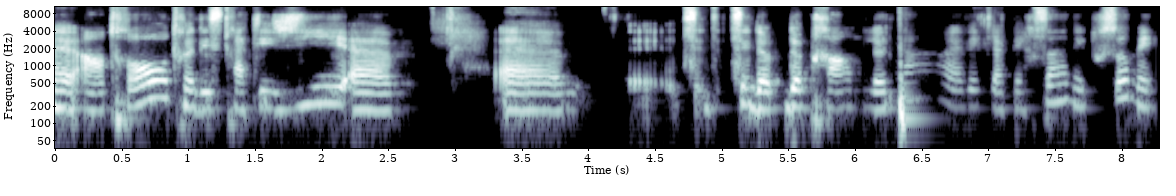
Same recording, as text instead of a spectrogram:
euh, entre autres, des stratégies, euh, euh, de, de prendre le temps avec la personne et tout ça, mais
